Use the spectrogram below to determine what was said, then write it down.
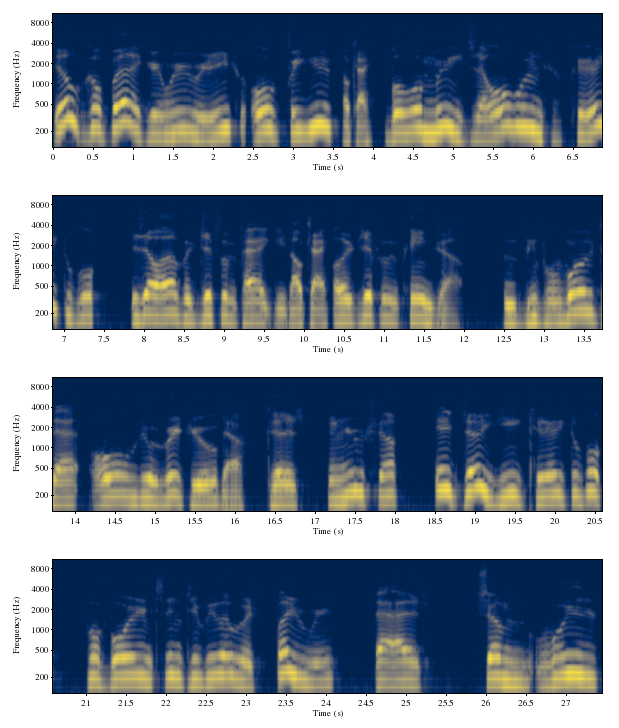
they'll go back and re-release old figures. Okay. But what makes the old ones collectible is they'll have a different package Okay. or a different paint job. And people want that old original Yeah. because the new stuff, it does get collectible. But for instance, if you have a Spider-Man that has some weird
